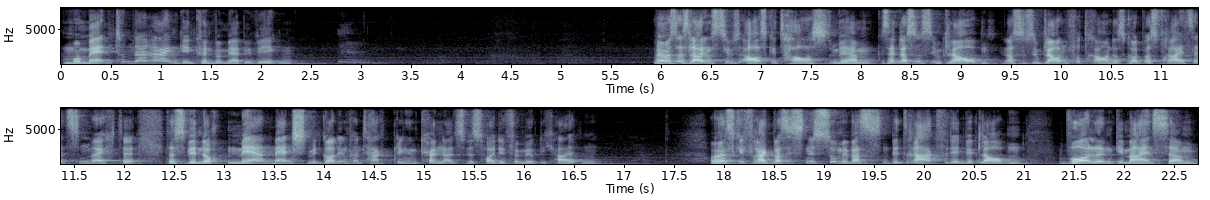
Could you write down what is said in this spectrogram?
Momentum da reingehen, können wir mehr bewegen. Wir haben uns als Leitungsteams ausgetauscht und wir haben gesagt, lass uns im Glauben, lass uns im Glauben vertrauen, dass Gott was freisetzen möchte, dass wir noch mehr Menschen mit Gott in Kontakt bringen können, als wir es heute für möglich halten. Und wir haben uns gefragt, was ist eine Summe, was ist ein Betrag, für den wir glauben wollen, gemeinsam.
